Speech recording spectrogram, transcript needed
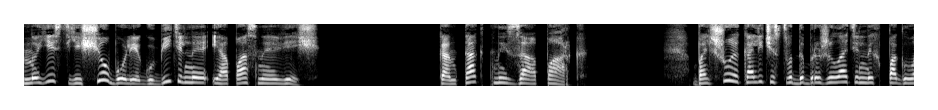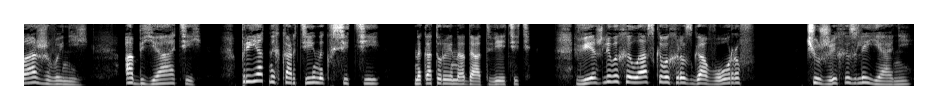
Но есть еще более губительная и опасная вещь. Контактный зоопарк. Большое количество доброжелательных поглаживаний, объятий, приятных картинок в сети, на которые надо ответить, вежливых и ласковых разговоров, чужих излияний.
